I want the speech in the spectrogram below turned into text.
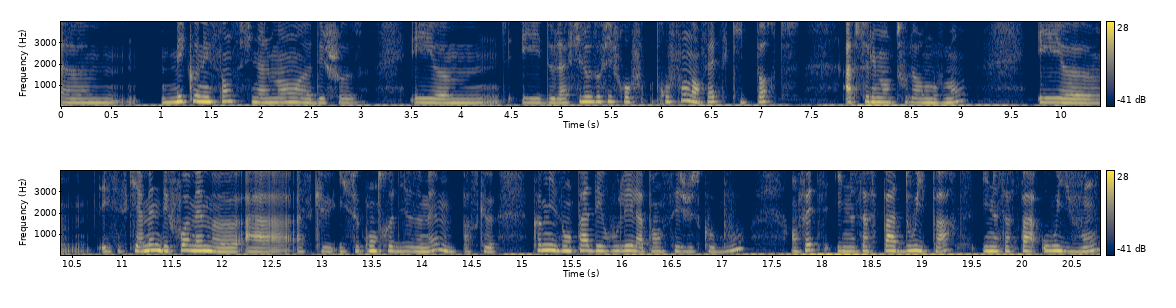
euh, méconnaissance finalement euh, des choses. Et, de la philosophie prof- profonde en fait qui porte absolument tous leurs mouvements. Et, c'est ce qui amène des fois même à, à ce qu'ils se contredisent eux-mêmes, parce que comme ils n'ont pas déroulé la pensée jusqu'au bout, en fait, ils ne savent pas d'où ils partent, ils ne savent pas où ils vont,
